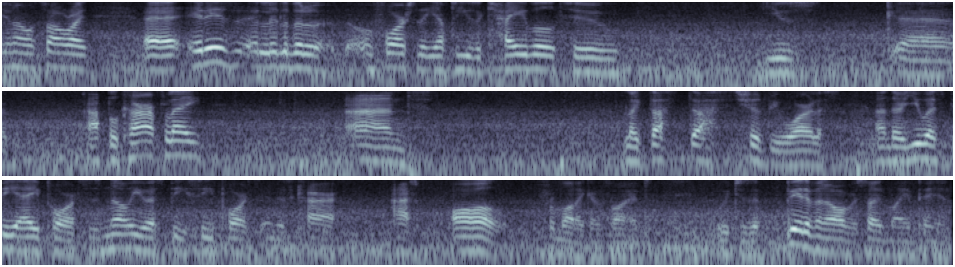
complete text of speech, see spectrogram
you know it's all right. Uh, it is a little bit unfortunate that you have to use a cable to use uh, Apple CarPlay. And like that that should be wireless. And they're USB A ports. There's no USB C ports in this car at all from what I can find which is a bit of an oversight in my opinion.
